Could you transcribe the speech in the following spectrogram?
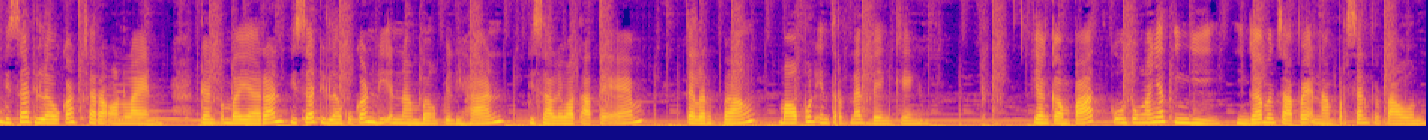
bisa dilakukan secara online dan pembayaran bisa dilakukan di enam bank pilihan, bisa lewat ATM, teller bank, maupun internet banking. Yang keempat, keuntungannya tinggi hingga mencapai 6% per tahun.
